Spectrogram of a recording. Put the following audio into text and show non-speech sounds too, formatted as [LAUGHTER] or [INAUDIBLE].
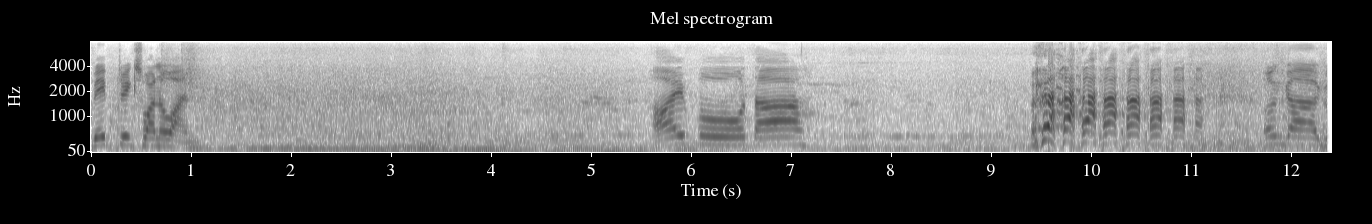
Vape Tricks 101. Ay puta. [LAUGHS] Ang gago.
